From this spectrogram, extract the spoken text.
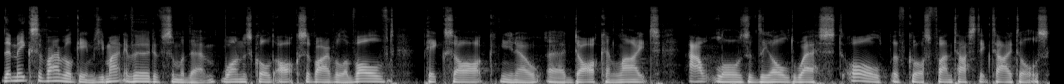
that make survival games. You might have heard of some of them. One's called Ark Survival Evolved, PixARK, you know, uh, Dark and Light, Outlaws of the Old West, all, of course, fantastic titles.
